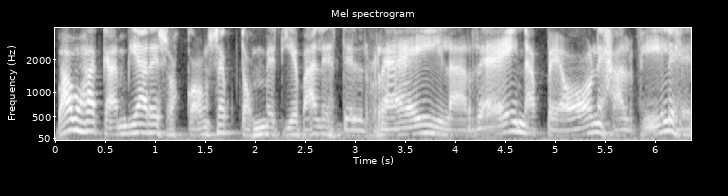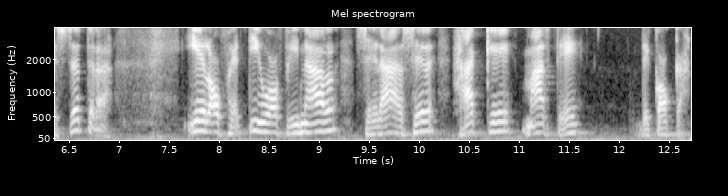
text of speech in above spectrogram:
vamos a cambiar esos conceptos medievales del rey, la reina, peones, alfiles, etc. Y el objetivo final será hacer jaque mate de coca.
